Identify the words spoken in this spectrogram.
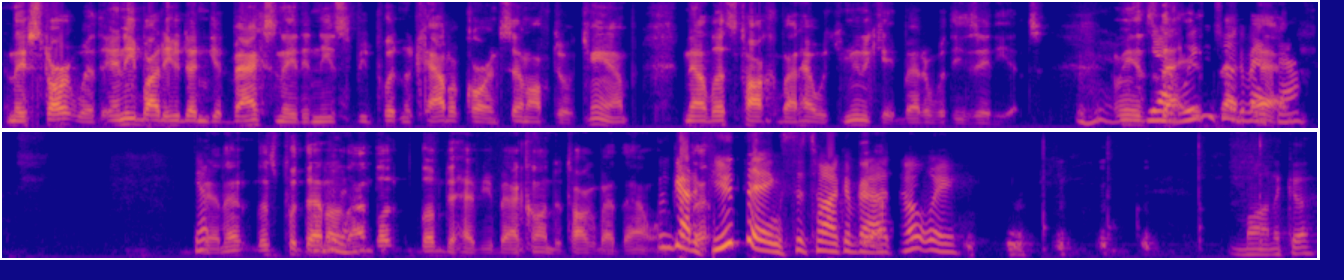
And they start with anybody who doesn't get vaccinated needs to be put in a cattle car and sent off to a camp. Now let's talk about how we communicate better with these idiots. I mean, yeah, that, we can talk about bad. that. Yep. Yeah, that, let's put that on. I'd love, love, to have you back on to talk about that one. We've got that, a few things to talk about, yeah. don't we? Monica,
